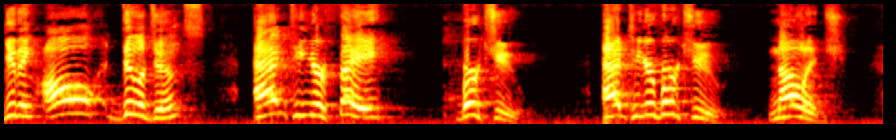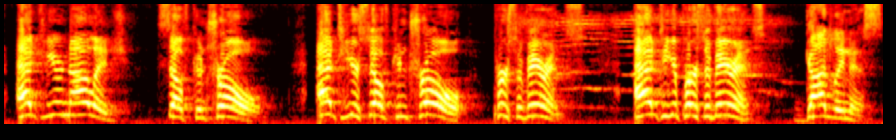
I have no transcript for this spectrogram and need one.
giving all diligence, add to your faith virtue Add to your virtue knowledge. Add to your knowledge self control. Add to your self control perseverance. Add to your perseverance godliness.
